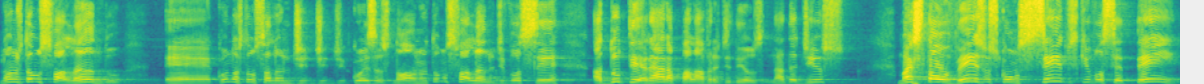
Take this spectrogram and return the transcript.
Nós não estamos falando, é, quando nós estamos falando de, de, de, coisas novas, não estamos falando de você adulterar a palavra de Deus, nada disso. Mas talvez os conceitos que você tem,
